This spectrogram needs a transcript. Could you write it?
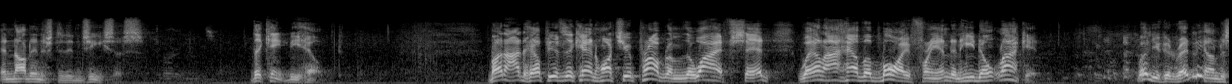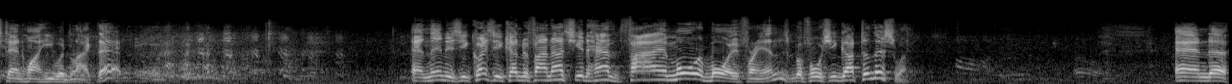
and not interested in Jesus. They can't be helped. But I'd help you if they can. What's your problem? The wife said, Well, I have a boyfriend and he don't like it. Well, you could readily understand why he wouldn't like that. And then as he questioned, he come to find out she'd had five more boyfriends before she got to this one. And uh,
